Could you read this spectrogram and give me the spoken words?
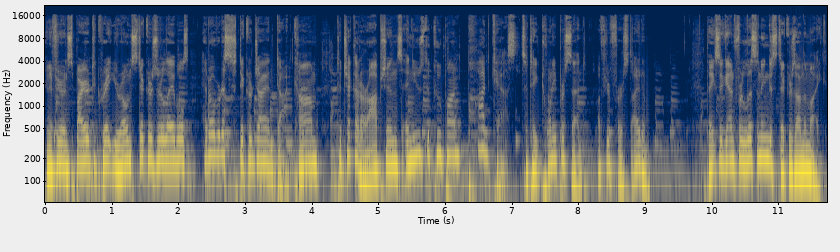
And if you're inspired to create your own stickers or labels, head over to stickergiant.com to check out our options and use the coupon PODCAST to take 20% off your first item. Thanks again for listening to Stickers on the Mic.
